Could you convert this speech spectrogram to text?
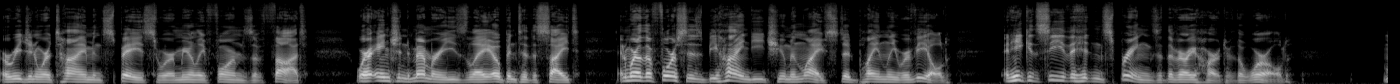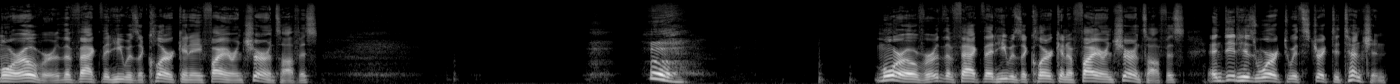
a region where time and space were merely forms of thought, where ancient memories lay open to the sight, and where the forces behind each human life stood plainly revealed, and he could see the hidden springs at the very heart of the world. Moreover, the fact that he was a clerk in a fire insurance office. Moreover, the fact that he was a clerk in a fire insurance office and did his work with strict attention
